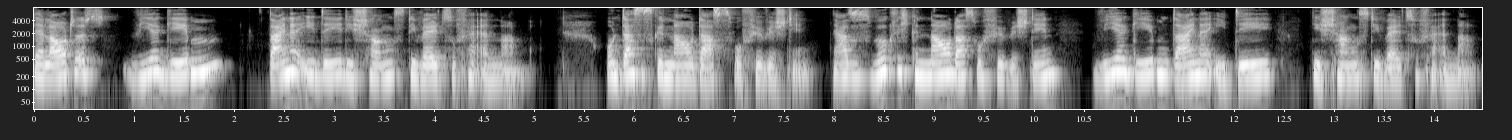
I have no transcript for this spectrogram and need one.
der lautet, wir geben deiner Idee die Chance, die Welt zu verändern. Und das ist genau das, wofür wir stehen. Ja, es ist wirklich genau das, wofür wir stehen. Wir geben deiner Idee die Chance, die Welt zu verändern.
